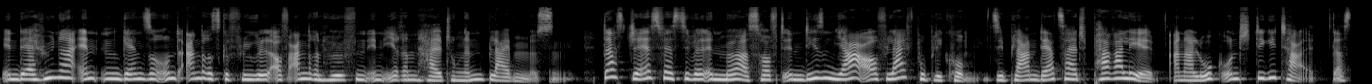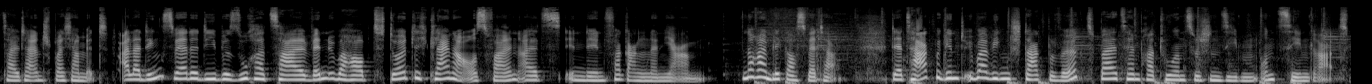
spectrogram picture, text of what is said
in der Hühner, Enten, Gänse und anderes Geflügel auf anderen Höfen in ihren Haltungen bleiben müssen. Das Jazzfestival in Mörs hofft in diesem Jahr auf Live-Publikum. Sie planen derzeit parallel, analog und digital. Das teilte ein Sprecher mit. Allerdings werde die Besucherzahl, wenn überhaupt, deutlich kleiner ausfallen als in den vergangenen Jahren. Noch ein Blick aufs Wetter. Der Tag beginnt überwiegend stark bewölkt bei Temperaturen zwischen 7 und 10 Grad.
